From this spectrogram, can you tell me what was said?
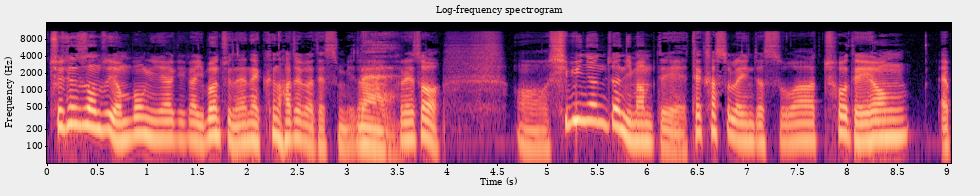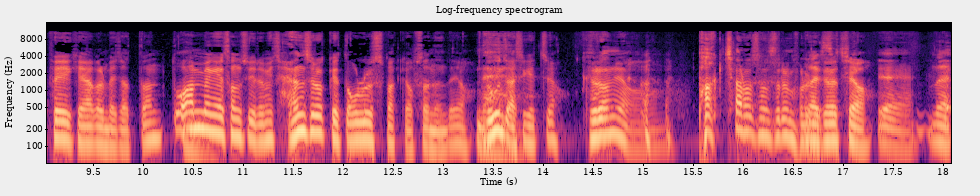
추신수 선수 연봉 이야기가 이번 주 내내 큰 화제가 됐습니다. 네. 그래서 어 12년 전 이맘때에 텍사스 레인저스와 초대형 FA 계약을 맺었던 또 한 명의 선수 이름이 자연스럽게 떠오를 수밖에 없었는데요. 네. 누군지 아시겠죠? 그럼요. 박찬호 선수를 네, 모르겠어요. 그렇죠. 예. 네.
